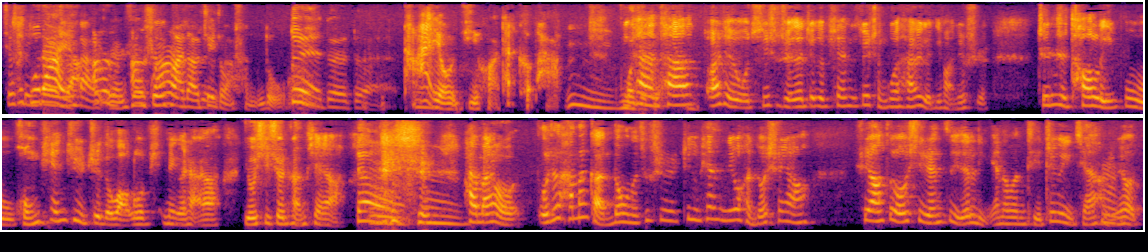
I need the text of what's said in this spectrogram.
就是多大呀？把人生规划到这种程度。对对对，太有计划，太可怕。嗯，你看他，而且我其实觉得这个片子最成功的还有一个地方就是。真是掏了一部鸿篇巨制的网络片，那个啥呀，游戏宣传片啊，但，是还蛮有，我觉得还蛮感动的。就是这个片子里有很多宣扬宣扬做游戏人自己的理念的问题，这个以前很没有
